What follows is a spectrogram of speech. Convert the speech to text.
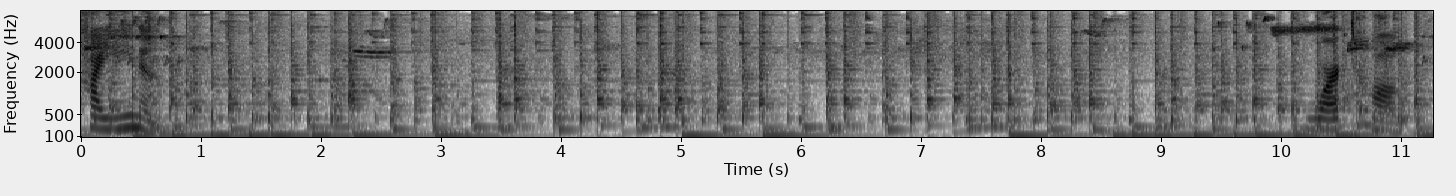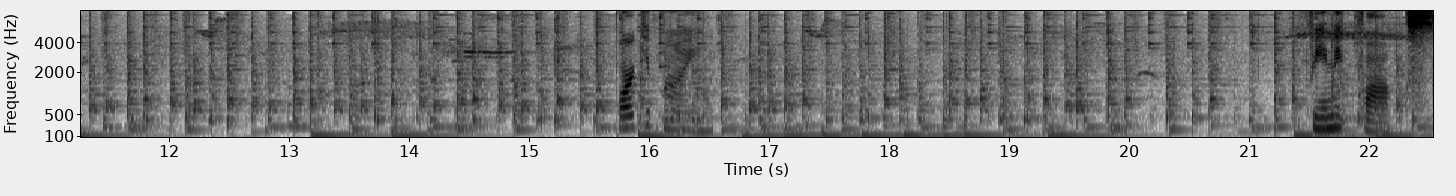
Hyena. Warthog. Porcupine. Fennec fox.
